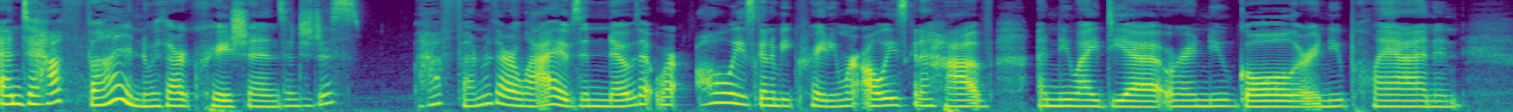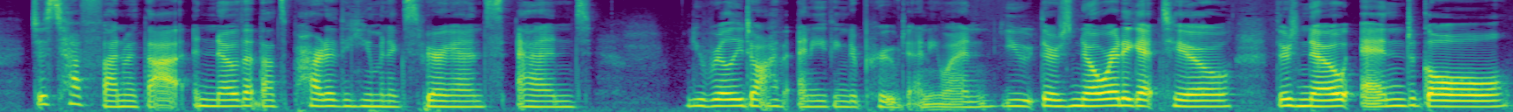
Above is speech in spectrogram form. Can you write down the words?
and to have fun with our creations and to just have fun with our lives and know that we're always going to be creating. We're always going to have a new idea or a new goal or a new plan and just have fun with that and know that that's part of the human experience and you really don't have anything to prove to anyone. You there's nowhere to get to. There's no end goal.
